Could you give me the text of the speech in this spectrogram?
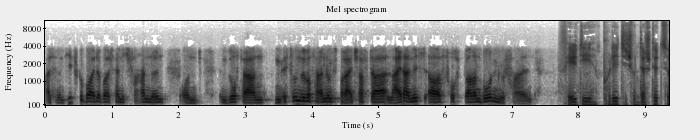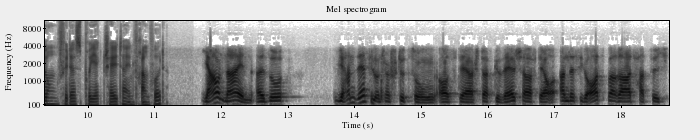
Alternativgebäude wollte er nicht verhandeln und insofern ist unsere Verhandlungsbereitschaft da leider nicht auf fruchtbaren Boden gefallen. Fehlt die politische Unterstützung für das Projekt Shelter in Frankfurt? Ja und nein. Also wir haben sehr viel Unterstützung aus der Stadtgesellschaft. Der ansässige Ortsbeirat hat sich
